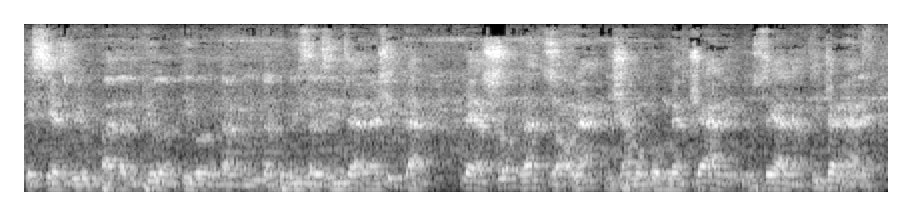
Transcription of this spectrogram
che si è sviluppata di più dal, tipo, dal, dal punto di vista residenziale della città verso la zona diciamo, commerciale, industriale, artigianale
